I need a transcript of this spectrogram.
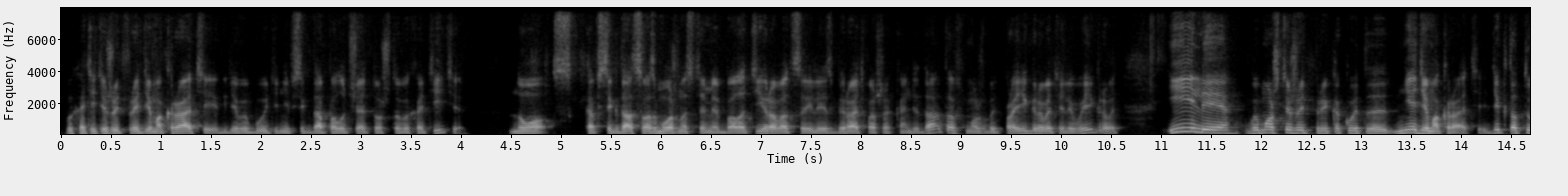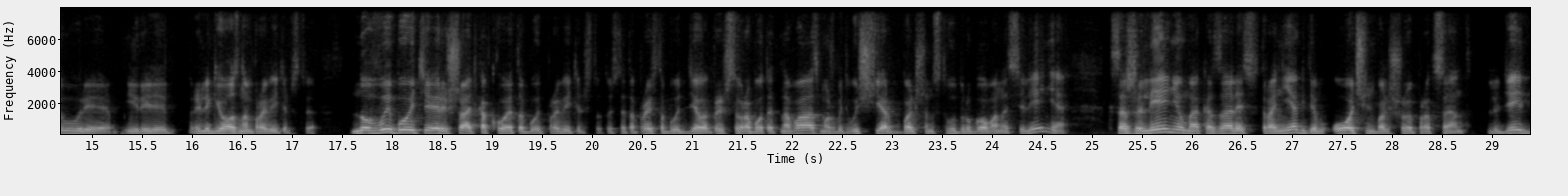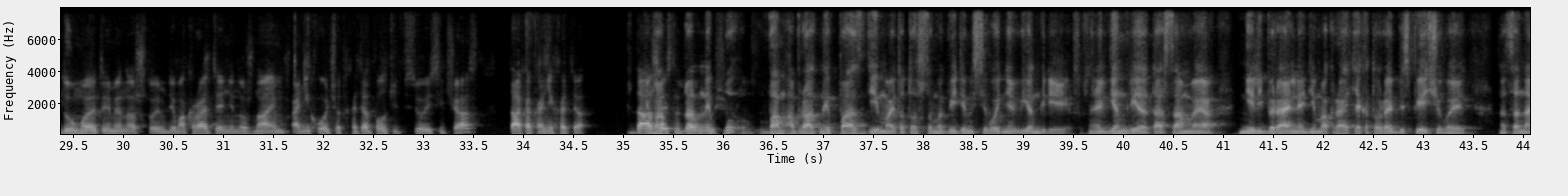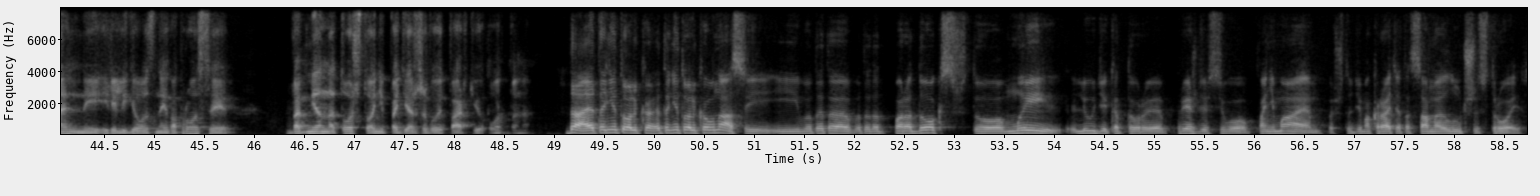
вы хотите жить при демократии, где вы будете не всегда получать то, что вы хотите, но как всегда с возможностями баллотироваться или избирать ваших кандидатов, может быть, проигрывать или выигрывать. Или вы можете жить при какой-то недемократии, диктатуре или религиозном правительстве – но вы будете решать, какое это будет правительство. То есть это правительство будет делать, прежде всего, работать на вас, может быть, в ущерб большинству другого населения. К сожалению, мы оказались в стране, где очень большой процент людей думают именно, что им демократия не нужна, им, они хотят, хотят получить все и сейчас, так, как они хотят. Даже вам, если обратный, это... вам обратный пас, Дима, это то, что мы видим сегодня в Венгрии. Собственно, Венгрия это та самая нелиберальная демократия, которая обеспечивает национальные и религиозные вопросы в обмен на то, что они поддерживают партию Орбана. Да, это не только, это не только у нас. И, и вот, это, вот этот парадокс, что мы, люди, которые прежде всего понимаем, что демократия – это самый лучший строй,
